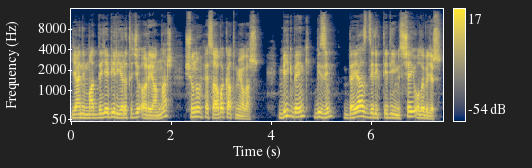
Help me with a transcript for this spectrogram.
yani maddeye bir yaratıcı arayanlar şunu hesaba katmıyorlar. Big Bang bizim beyaz delik dediğimiz şey olabilir.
